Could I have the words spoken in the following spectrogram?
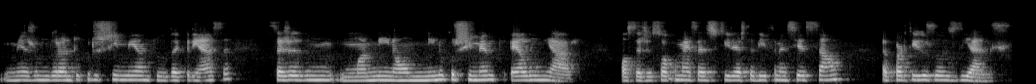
mesmo durante o crescimento da criança, seja de uma menina ou um menino, o crescimento é linear. Ou seja, só começa a existir esta diferenciação a partir dos 12 anos.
